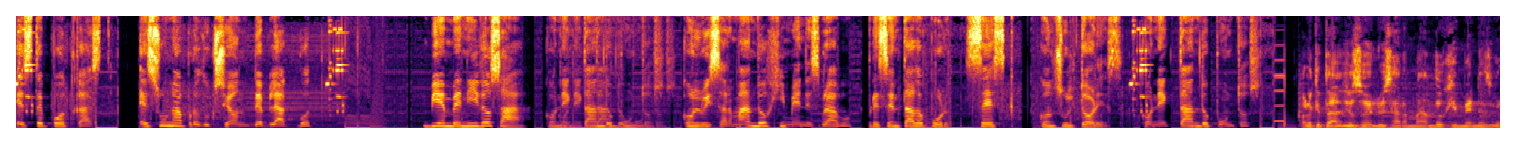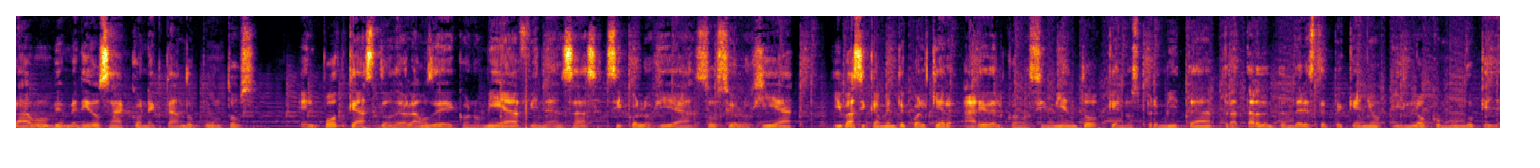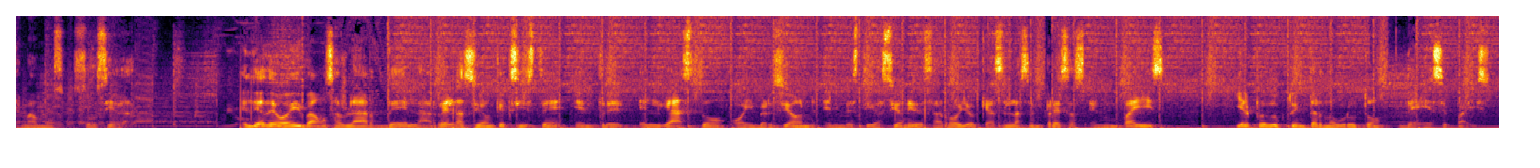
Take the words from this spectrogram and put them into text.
Este podcast es una producción de Blackbot. Bienvenidos a Conectando, Puntos con Luis Armando Jiménez Bravo, presentado por CESC Consultores. Conectando Puntos. Hola, ¿qué tal? Yo soy Luis Armando Jiménez Bravo. Bienvenidos a Conectando Puntos, el podcast donde hablamos de economía, finanzas, psicología, sociología y básicamente cualquier área del conocimiento que nos permita tratar de entender este pequeño y loco mundo que llamamos sociedad. El día de hoy vamos a hablar de la relación que existe entre el gasto o inversión en investigación y desarrollo que hacen las empresas en un país y el Producto Interno Bruto de ese país.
